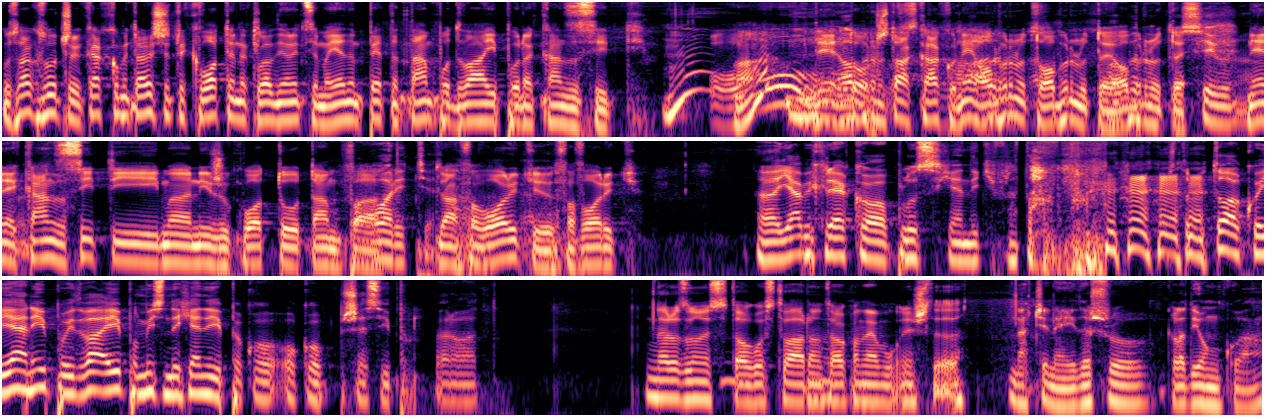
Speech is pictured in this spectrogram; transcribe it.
U svakom slučaju, kako komentarišete kvote na kladionicama? 1.5 na Tampo, 2.5 na Kansas City. A? Gde je to? Šta, kako? Ne, obrnuto, obrnuto je, obrnuto je. Ne, ne, Kansas City ima nižu kvotu, Tampa... Favorit je. Da, favorit je, favorit je. Uh, ja bih rekao plus hendikep na Tampu. Što bi to, ako je 1,5 i 2,5, mislim da je hendikep oko, oko 6,5, verovatno. Ne razumijem se toga, stvarno, tako ne mogu ništa da... Znači ne ideš u kladionku, a?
